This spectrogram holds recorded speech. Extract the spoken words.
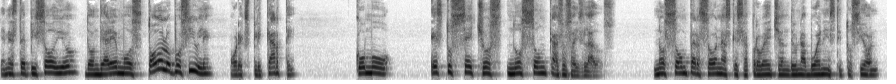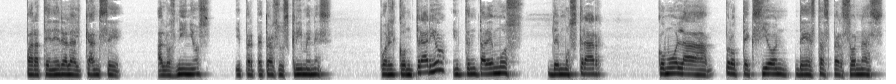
en este episodio donde haremos todo lo posible por explicarte cómo estos hechos no son casos aislados, no son personas que se aprovechan de una buena institución para tener al alcance a los niños y perpetuar sus crímenes. Por el contrario, intentaremos demostrar cómo la protección de estas personas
